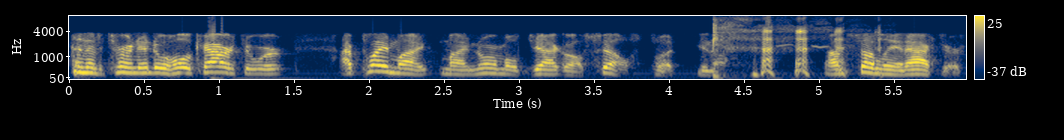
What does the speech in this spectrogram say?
and then it turned into a whole character where I play my my normal jagoff self, but you know, I'm suddenly an actor.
